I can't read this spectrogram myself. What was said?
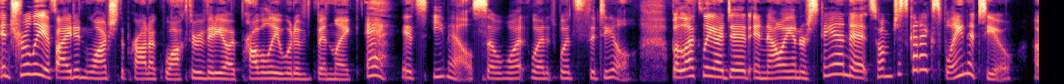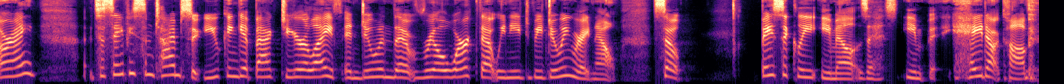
and truly, if I didn't watch the product walkthrough video, I probably would have been like, eh, it's email. So what, what, what's the deal? But luckily I did. And now I understand it. So I'm just going to explain it to you. All right. To save you some time so you can get back to your life and doing the real work that we need to be doing right now. So basically email is a hey.com.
